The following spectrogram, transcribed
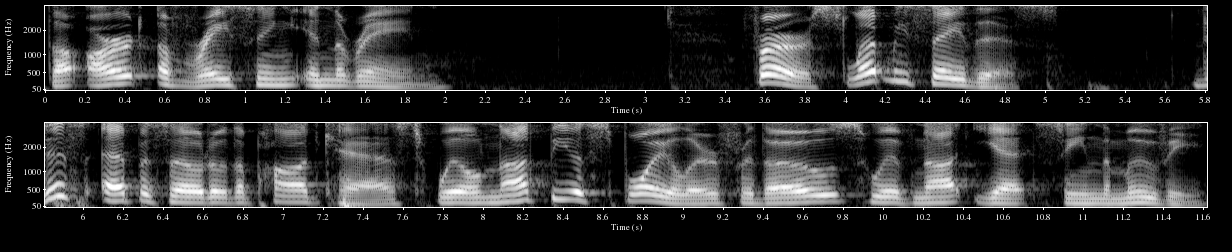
The Art of Racing in the Rain. First, let me say this. This episode of the podcast will not be a spoiler for those who have not yet seen the movie.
